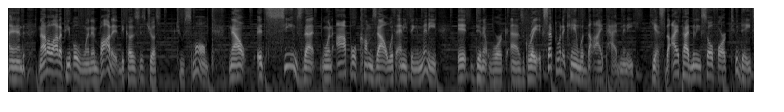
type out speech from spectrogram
and not a lot of people went and bought it because it's just too small. Now, it seems that when Apple comes out with anything mini, it didn't work as great, except when it came with the iPad mini. Yes, the iPad mini so far to date,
